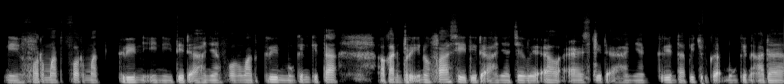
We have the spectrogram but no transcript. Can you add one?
nih format-format green ini tidak hanya format green mungkin kita akan berinovasi tidak hanya CWLS tidak hanya green tapi juga mungkin ada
